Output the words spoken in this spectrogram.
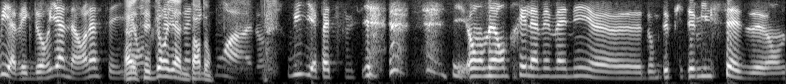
oui, avec Dorian. Alors là, c'est. Ah, c'est Dorian, pardon. Donc, oui, il n'y a pas de souci. on est entré la même année, euh, donc depuis 2016, on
